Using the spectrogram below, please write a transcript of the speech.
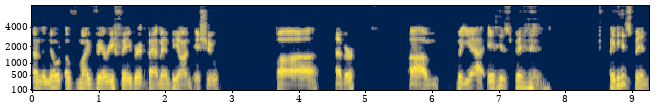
on the note of my very favorite Batman Beyond issue, uh, ever. Um, but yeah, it has been it has been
